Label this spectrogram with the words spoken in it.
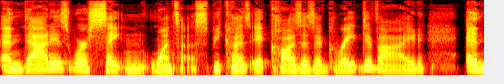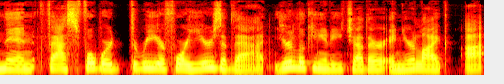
And that is where Satan wants us because it causes a great divide. And then fast forward three or four years of that, you're looking at each other and you're like, I,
